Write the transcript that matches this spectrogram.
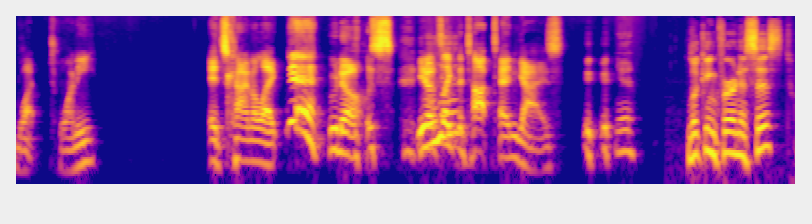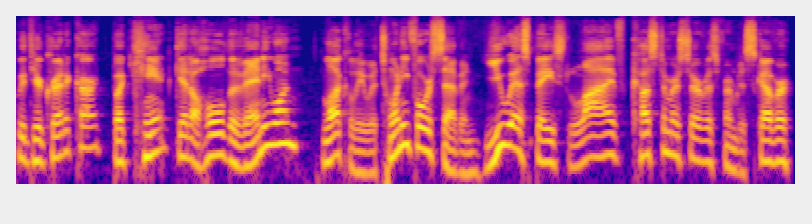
what 20 it's kind of like yeah who knows? You know it's like mm-hmm. the top 10 guys. Yeah. Looking for an assist with your credit card but can't get a hold of anyone? Luckily, with 24 7 US based live customer service from Discover,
